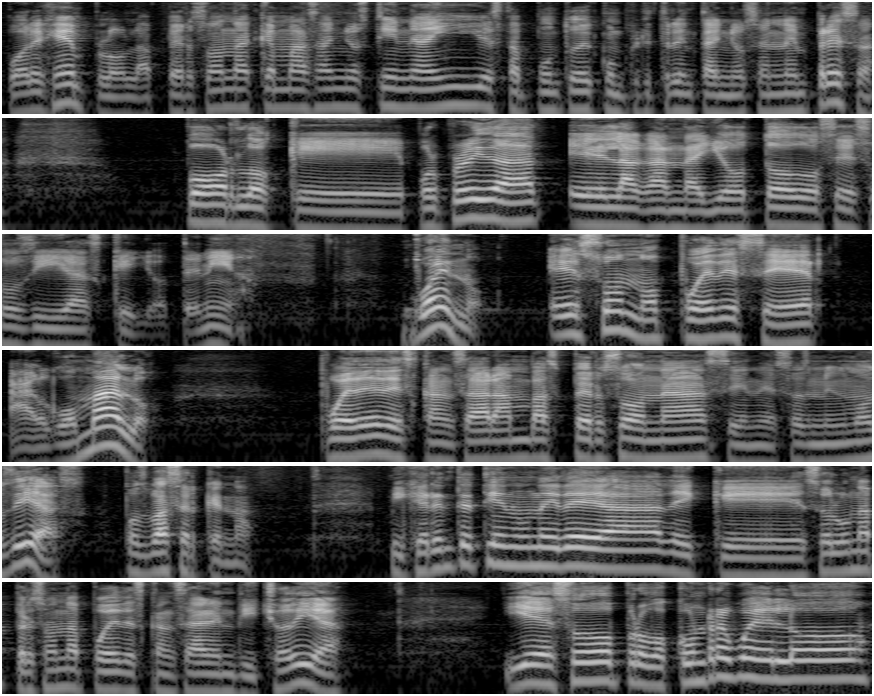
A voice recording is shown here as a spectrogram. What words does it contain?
Por ejemplo, la persona que más años tiene ahí está a punto de cumplir 30 años en la empresa. Por lo que, por prioridad, él agandalló todos esos días que yo tenía. Bueno, eso no puede ser algo malo. Puede descansar ambas personas en esos mismos días pues va a ser que no. Mi gerente tiene una idea de que solo una persona puede descansar en dicho día. Y eso provocó un revuelo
